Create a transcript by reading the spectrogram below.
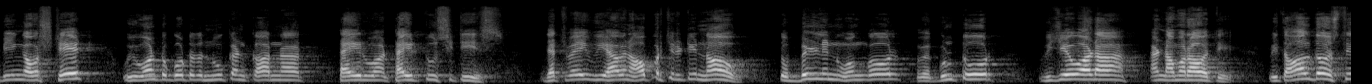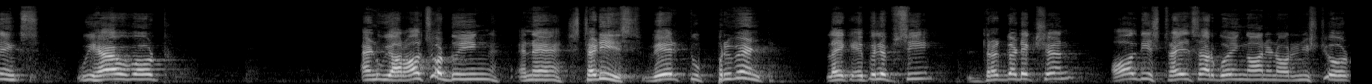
being our state, we want to go to the nook and corner, tier one, tier two cities. That's why we have an opportunity now to build in Ongol, Guntur, Vijayawada, and Amaravati. With all those things, we have about and we are also doing in a studies where to prevent like epilepsy, drug addiction, all these trials are going on in our institute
